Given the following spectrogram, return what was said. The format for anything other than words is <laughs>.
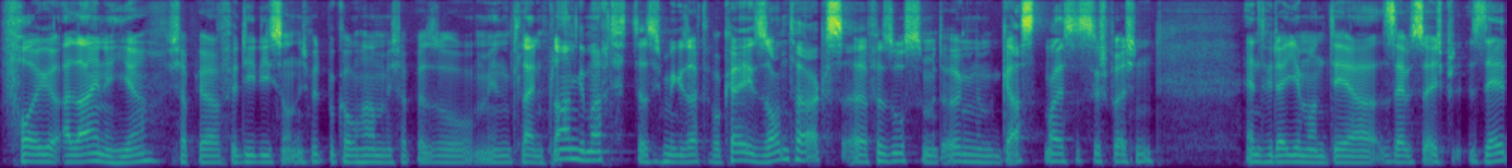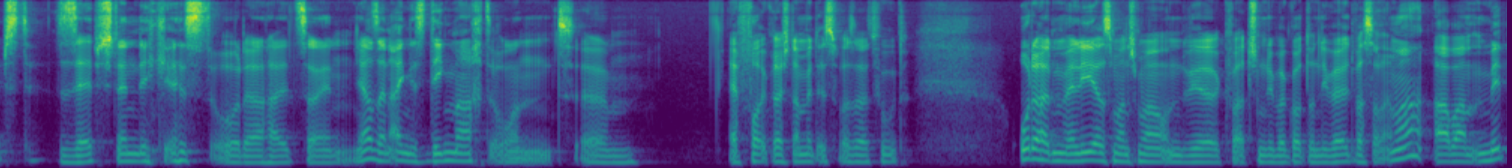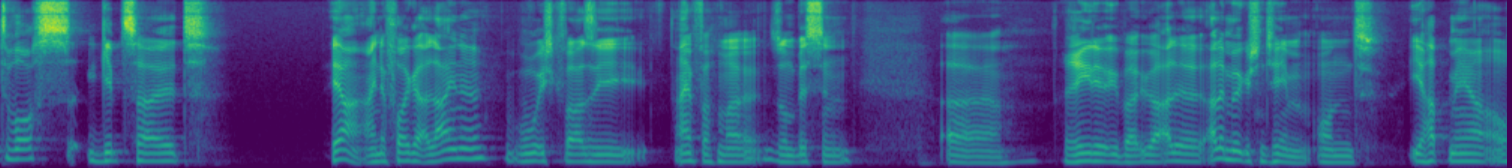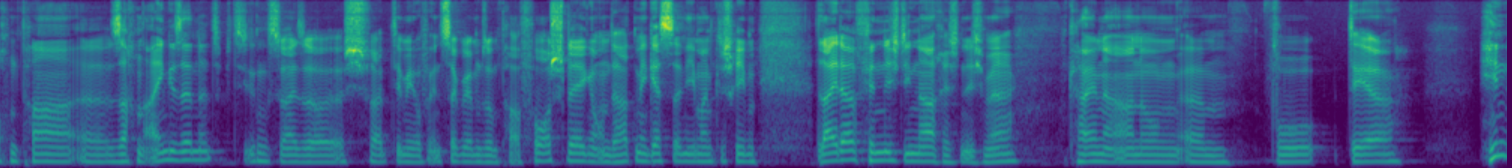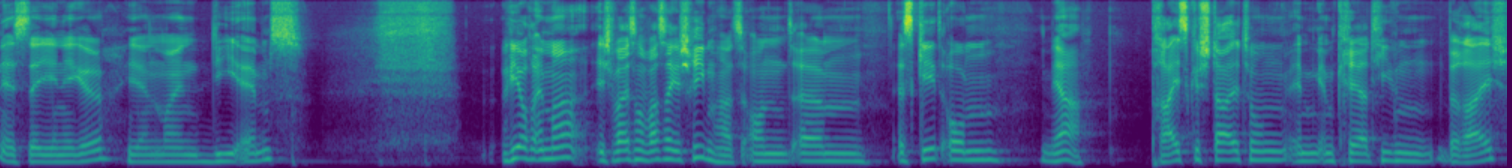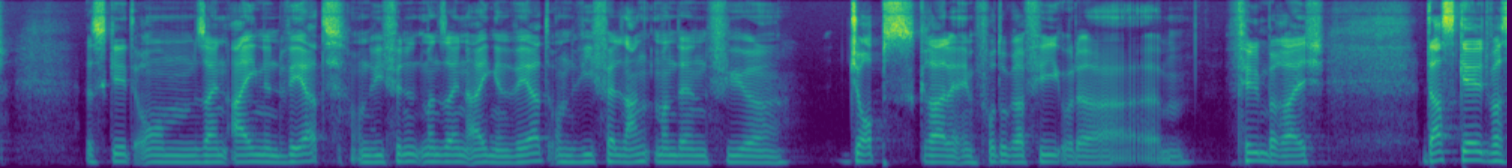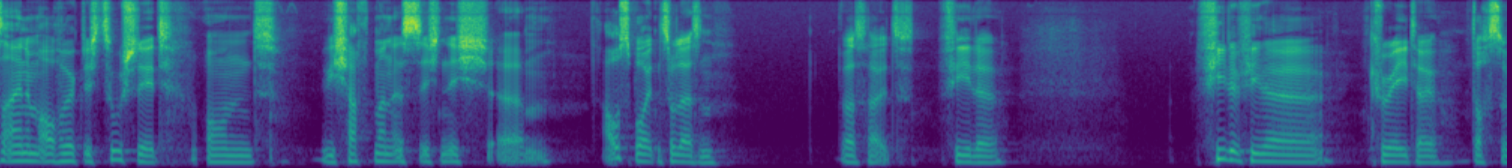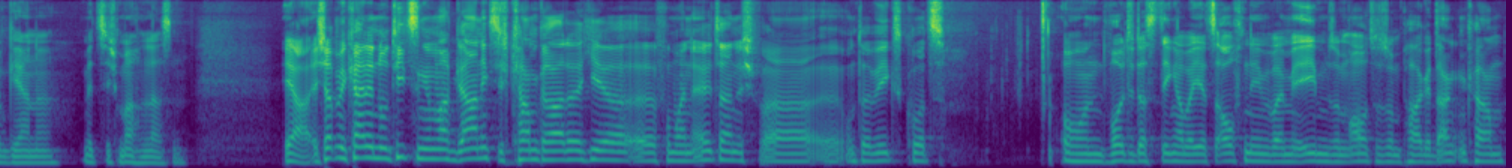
Folge alleine hier. Ich habe ja für die, die es noch nicht mitbekommen haben, ich habe ja so mir einen kleinen Plan gemacht, dass ich mir gesagt habe, okay, sonntags äh, versuchst du mit irgendeinem Gast meistens zu sprechen. Entweder jemand, der selbst, selbst selbstständig ist oder halt sein, ja, sein eigenes Ding macht und ähm, erfolgreich damit ist, was er tut. Oder halt mit Elias manchmal und wir quatschen über Gott und die Welt, was auch immer. Aber mittwochs gibt es halt, ja, eine Folge alleine, wo ich quasi einfach mal so ein bisschen äh, rede über, über alle, alle möglichen Themen. Und ihr habt mir auch ein paar äh, Sachen eingesendet, beziehungsweise schreibt ihr mir auf Instagram so ein paar Vorschläge. Und da hat mir gestern jemand geschrieben, leider finde ich die Nachricht nicht mehr. Keine Ahnung, ähm, wo der hin ist, derjenige, hier in meinen DMs. Wie auch immer, ich weiß noch, was er geschrieben hat. Und ähm, es geht um, ja, Preisgestaltung im, im kreativen Bereich. Es geht um seinen eigenen Wert und wie findet man seinen eigenen Wert und wie verlangt man denn für Jobs, gerade im Fotografie- oder ähm, Filmbereich, das Geld, was einem auch wirklich zusteht. Und wie schafft man es, sich nicht ähm, ausbeuten zu lassen? Was halt viele, viele, viele Creator doch so gerne mit sich machen lassen. Ja, ich habe mir keine Notizen gemacht, gar nichts. Ich kam gerade hier äh, von meinen Eltern. Ich war äh, unterwegs kurz und wollte das Ding aber jetzt aufnehmen, weil mir eben so im Auto so ein paar Gedanken kamen.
